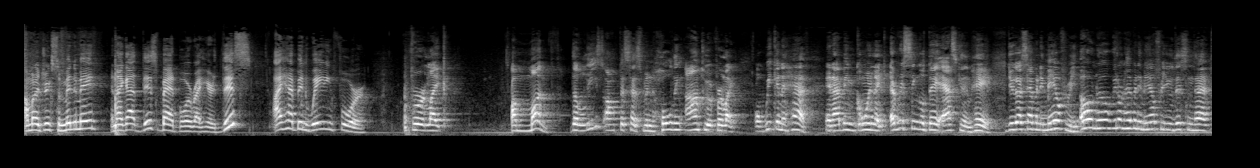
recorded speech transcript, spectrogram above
I'm gonna drink some Minute Maid. And I got this bad boy right here. This I have been waiting for for like a month. The lease office has been holding on to it for like a week and a half and I've been going like every single day asking them, hey, do you guys have any mail for me? Oh no, we don't have any mail for you, this and that.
